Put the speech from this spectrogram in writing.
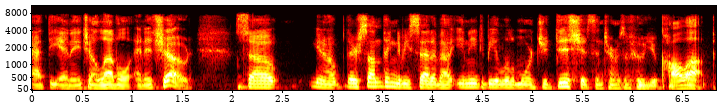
at the NHL level, and it showed. So you know, there's something to be said about you need to be a little more judicious in terms of who you call up.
